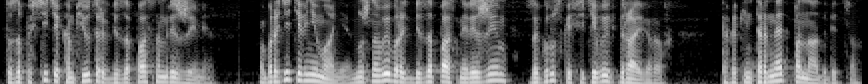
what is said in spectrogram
то запустите компьютер в безопасном режиме. Обратите внимание, нужно выбрать безопасный режим с загрузкой сетевых драйверов, так как интернет понадобится.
